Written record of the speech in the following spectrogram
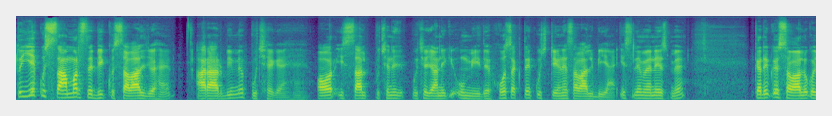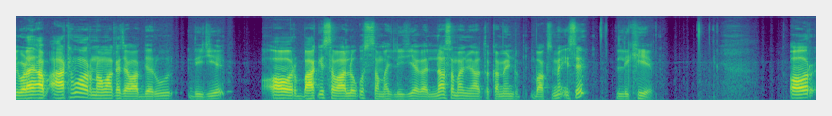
तो ये कुछ सामर्थ्य से भी कुछ सवाल जो हैं, आरआरबी में पूछे गए हैं और इस साल पूछने, पूछे जाने की उम्मीद है। हो सकते हैं कुछ टेढ़े सवाल भी आए, इसलिए मैंने इसमें करीब के सवालों को जोड़ा है। आप आठवां और नौवां का जवाब ज़रूर दीजिए। और बाकी सवालों को समझ लीजिए। अगर न समझ में आए तो कमेंट बॉक्स में इसे लिखिए। और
